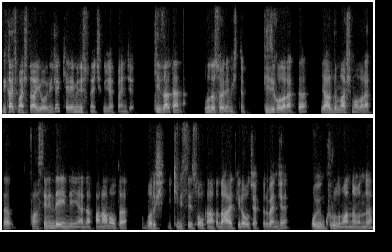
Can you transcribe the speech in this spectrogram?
Birkaç maç daha iyi oynayacak. Kerem'in üstüne çıkacak bence. Ki zaten bunu da söylemiştim. Fizik olarak da yardımlaşma olarak da senin değindiğin yerden Fananolt'a Barış ikilisi sol kanatta daha etkili olacaktır bence. Oyun kurulumu anlamında.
